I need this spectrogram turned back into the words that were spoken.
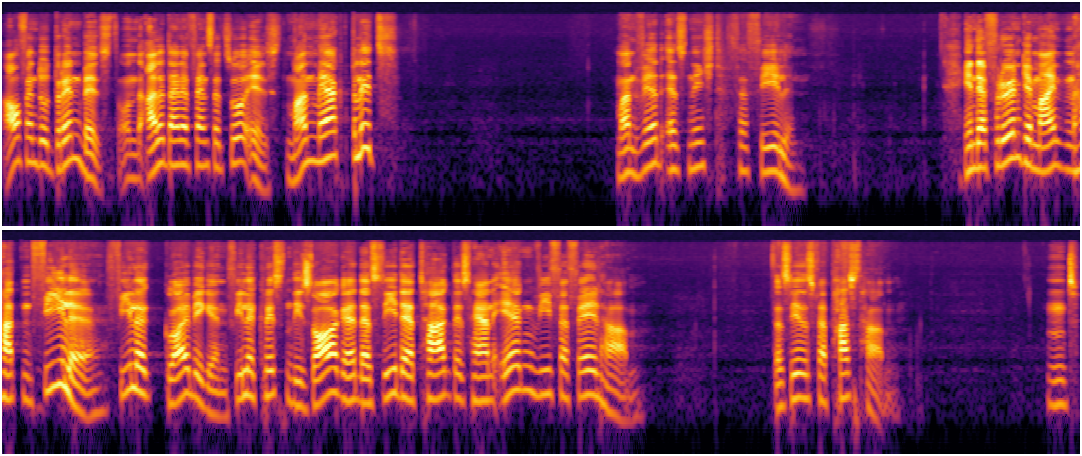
Auch wenn du drin bist und alle deine Fenster zu ist. Man merkt Blitz. Man wird es nicht verfehlen. In der frühen Gemeinden hatten viele, viele Gläubigen, viele Christen die Sorge, dass sie der Tag des Herrn irgendwie verfehlt haben, dass sie es verpasst haben. Und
